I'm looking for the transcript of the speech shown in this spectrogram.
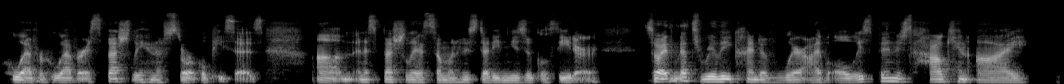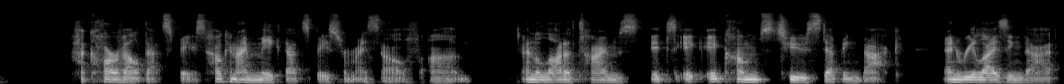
whoever, whoever, especially in historical pieces, um, and especially as someone who studied musical theater. So I think that's really kind of where I've always been is how can I carve out that space? How can I make that space for myself? Um, and a lot of times it's it, it comes to stepping back and realizing that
